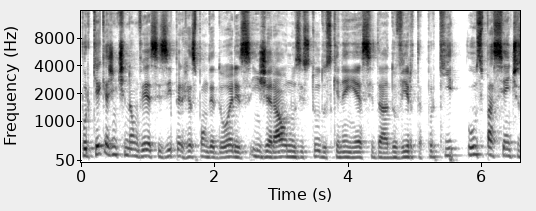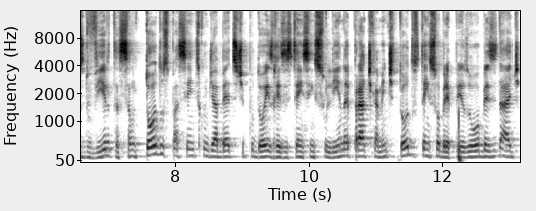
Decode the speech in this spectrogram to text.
por que, que a gente não vê esses hiperrespondedores em geral nos estudos que nem esse da, do Virta? Porque os pacientes do Virta são todos pacientes com diabetes tipo 2, resistência à insulina, praticamente todos têm sobrepeso ou obesidade.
